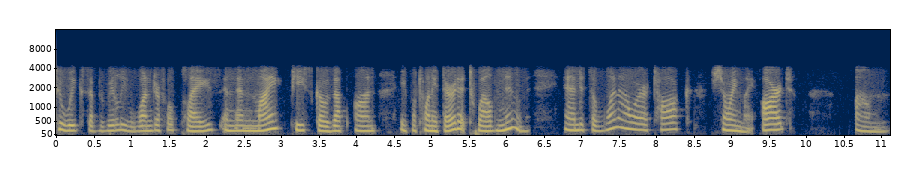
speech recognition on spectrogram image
two weeks of really wonderful plays, and then my piece goes up on April 23rd at 12 noon and it's a one hour talk showing my art, um,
